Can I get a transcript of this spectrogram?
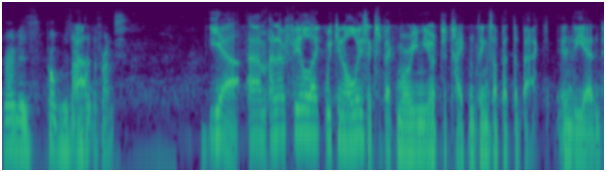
Roma's problems aren't Yeah. at the front. Yeah, um, and I feel like we can always expect Mourinho to tighten things up at the back in Yeah. the end.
